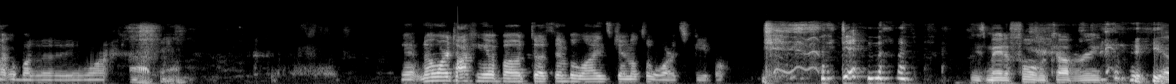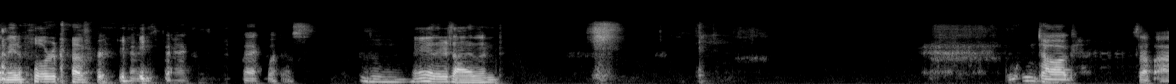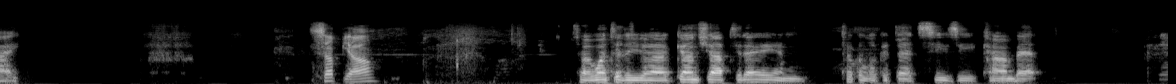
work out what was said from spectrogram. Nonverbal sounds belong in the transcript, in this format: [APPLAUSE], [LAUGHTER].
talk about it anymore. Ah, damn. Yeah, no more talking about uh, Thimble Lines genital warts, people. I did not. He's made a full recovery, [LAUGHS] yeah, I made a full recovery. and he's back back with us. hey, there's Island. Guten Tag. What's up, I? Sup, y'all? So I went to the uh, gun shop today and took a look at that CZ Combat.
